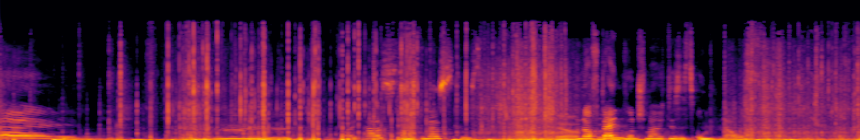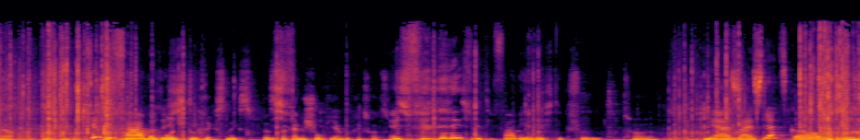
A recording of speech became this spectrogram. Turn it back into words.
hey! Mm. Boah, ich hasse das, lass das. Ja. Und auf deinen Wunsch mache ich das jetzt unten auf. ja. Ich finde die Farbe Und du richtig. kriegst nichts. Das ist zwar keine Schoki, aber du kriegst trotzdem Ich finde find die Farbe hier richtig schön. Toll. Mehr Salz, let's go. Und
